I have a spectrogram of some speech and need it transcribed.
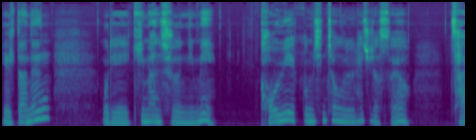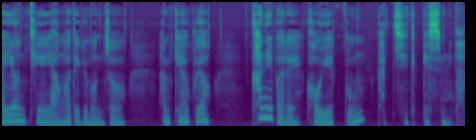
일단은 우리 김한수 님이 거위의 꿈 신청을 해주셨어요. 자이언티의 양화대교 먼저 함께 하고요. 카니발의 거위의 꿈 같이 듣겠습니다.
